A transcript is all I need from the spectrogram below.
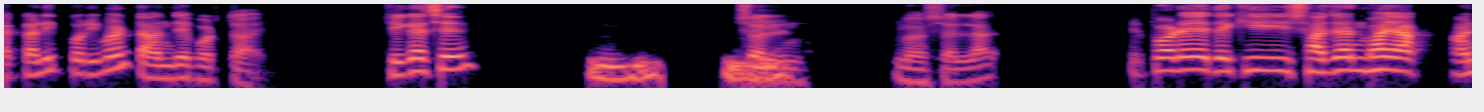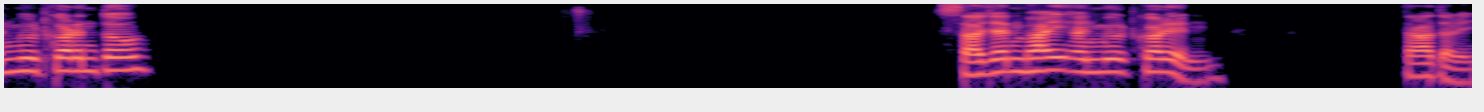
এক আলিফ পরিমাণ টান দিয়ে পড়তে হয়। ঠিক আছে? চলেন। মাশাল্লাহ। এরপরে দেখি শাহজাহান ভাই আনমিউট করেন তো। শাহজাহান ভাই আনমিউট করেন। তাড়াতাড়ি।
